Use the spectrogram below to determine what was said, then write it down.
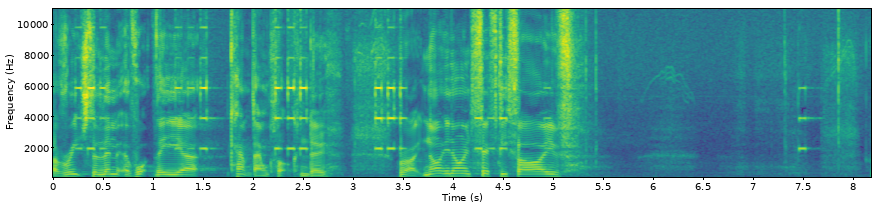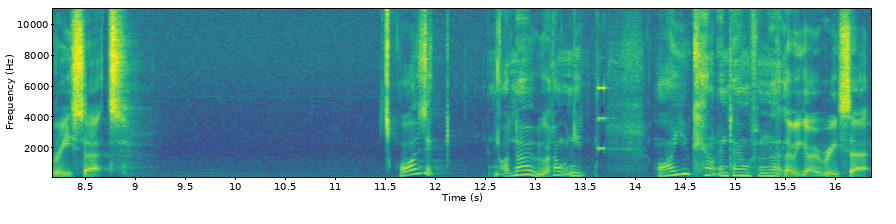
I've reached the limit of what the uh, countdown clock can do. Right, 99.55. Reset. Why is it? No, I don't need. Why are you counting down from that? There we go, reset.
